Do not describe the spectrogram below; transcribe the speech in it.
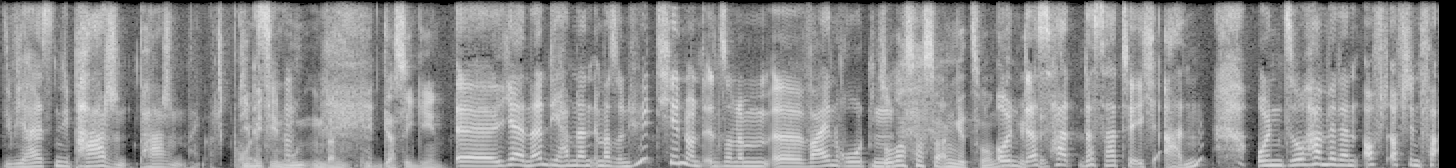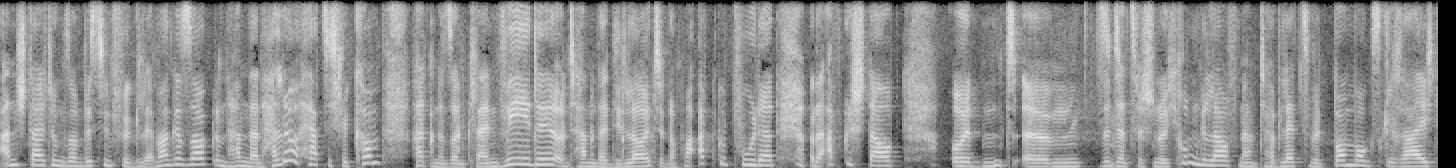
wie heißen die? Pagen. Pagen, mein Gott. Mhm. Die Boys. mit den Hunden dann Gassi gehen. äh, ja, ne? Die haben dann immer so ein Hütchen und in so einem äh, weinroten. Sowas hast du angezogen? Und das, hat, das hatte ich an. Und so haben wir dann oft auf den Veranstaltungen so ein bisschen für Glamour gesorgt und haben dann, hallo, herzlich willkommen, hatten dann so einen kleinen Wedel und haben dann die Leute nochmal abgepudert oder abgestaubt und ähm, sind dann zwischendurch rumgelaufen, haben Tabletts mit Bonbons gereicht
